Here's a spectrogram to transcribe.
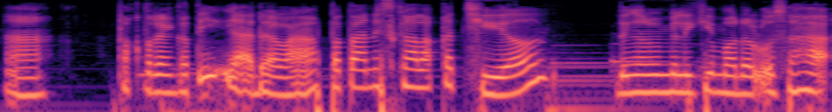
nah faktor yang ketiga adalah petani skala kecil dengan memiliki modal usaha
